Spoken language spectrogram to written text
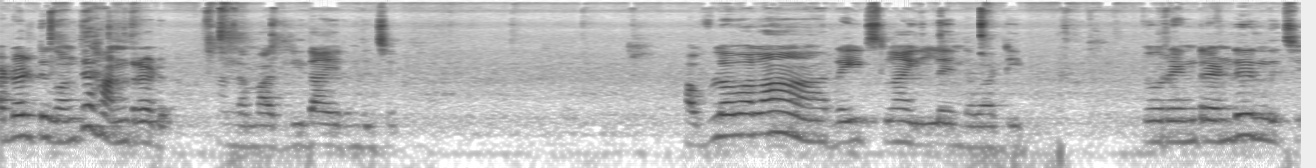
அடல்ட்டுக்கு வந்து ஹண்ட்ரடு அந்த மாதிரி தான் இருந்துச்சு. அவ்வளோவெல்லாம் ரைட்ஸ்லாம் இல்லை இந்த வாட்டி. ஒரு ரெண்டு ரெண்டு இருந்துச்சு.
